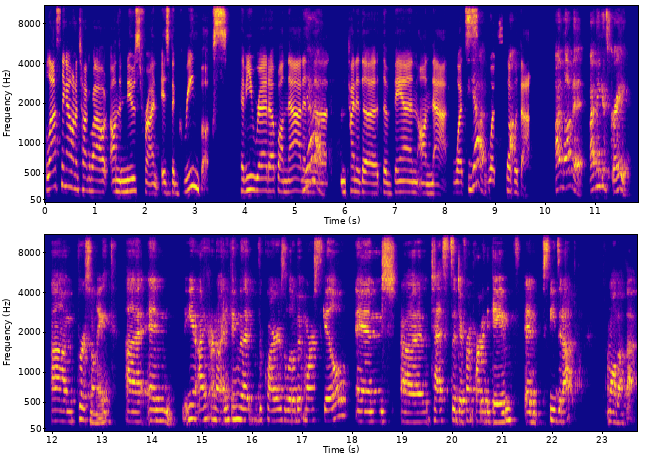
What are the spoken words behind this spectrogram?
the last thing I want to talk about on the news front is the Green Books. Have you read up on that and, yeah. the, and kind of the the ban on that? What's yeah. what's up with that? I love it. I think it's great. Um, personally. Uh, and you know, I don't know anything that requires a little bit more skill and uh, tests a different part of the game and speeds it up. I'm all about that.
